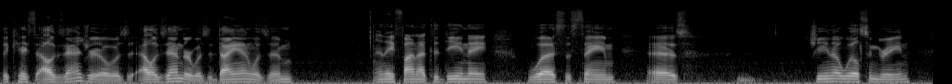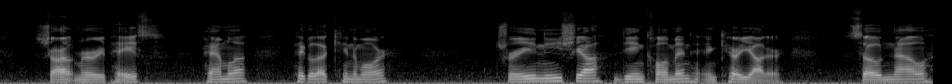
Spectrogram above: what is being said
the case Alexandria was Alexander was Diane was him and they found out the DNA was the same as Gina Wilson Green, Charlotte Murray Pace, Pamela Piglia Kinamore, Trinisha Dean Coleman, and Carrie Yoder. So now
